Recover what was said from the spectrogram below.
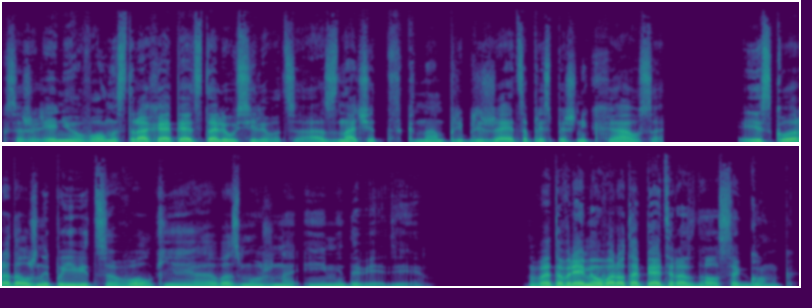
К сожалению, волны страха опять стали усиливаться, а значит, к нам приближается приспешник хаоса, и скоро должны появиться волки, а, возможно, и медведи. В это время у ворот опять раздался гонг.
